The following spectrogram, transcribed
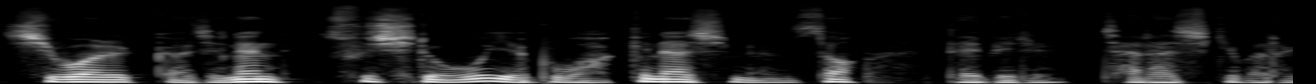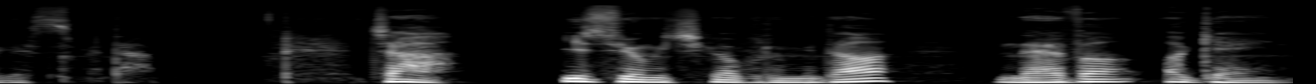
10월까지는 수시로 예보 확인하시면서 대비를 잘 하시기 바라겠습니다. 자, 이수영 씨가 부릅니다. Never Again.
